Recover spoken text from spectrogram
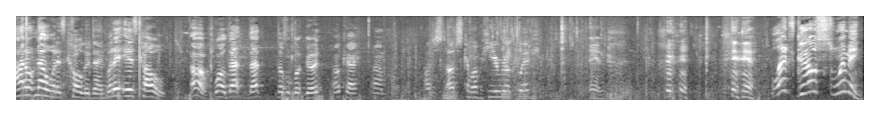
I don't know what it's colder than, but it is cold. Oh, well that that doesn't look good. Okay, um, I'll just I'll just come over here real quick let's go swimming.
